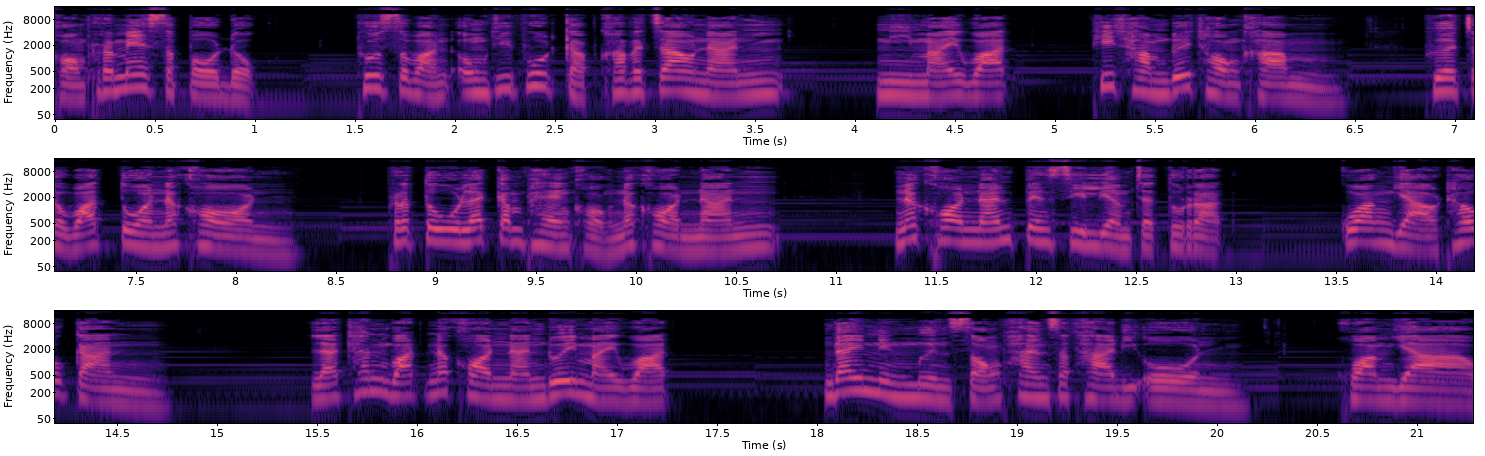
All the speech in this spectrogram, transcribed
ของพระเมสสโปดก ทูตสวรรค์องค์ที่พูดกับข้าพเจ้านั้น มีไม้วัดที่ทำด้วยทองคำเพื่อจะวัดตัวนคร ประตูและกำแพงของนครนั้น นครนั้นเป็นสี่เหลี่ยมจัตุรัส กว้างยาวเท่ากัน และท่านวัดนครนั้นด้วยไม้วัด ได้12,000สถาดิโอน ความยาว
